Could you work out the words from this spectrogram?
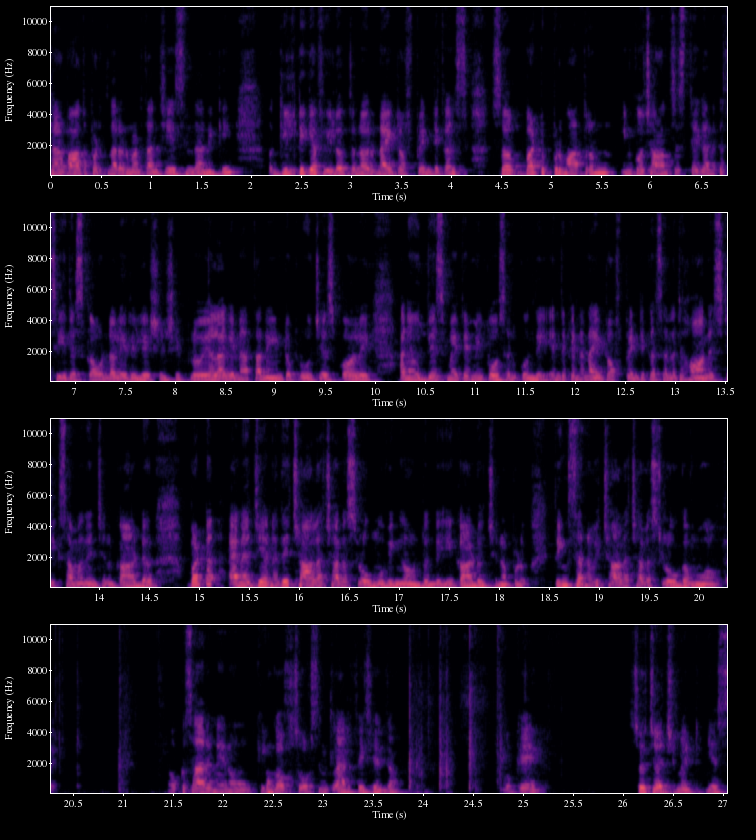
చాలా బాధపడుతున్నారు అనమాట తను చేసిన దానికి. గిల్టీగా ఫీల్ అవుతున్నారు knight of pentacles so but ఇప్పుడు మాత్రం ఇంకో ఛాన్స్ ఇస్తే కనుక సీరియస్గా ఉండాలి రిలేషన్షిప్లో ఎలాగైనా తను ఏంటో ప్రూవ్ చేసుకోవాలి అనే ఉద్దేశం అయితే మీ పర్సన్కి ఉంది. ఎందుకంటే నైట్ ఆఫ్ పెంటికల్స్ అనేది హానెస్టీకి సంబంధించిన కార్డు బట్ ఎనర్జీ అనేది చాలా చాలా స్లో మూవింగ్గా ఉంటుంది ఈ కార్డు వచ్చినప్పుడు. థింగ్స్ అనేవి చాలా చాలా స్లోగా మూవ్ అవుతాయి. ఒకసారి నేను కింగ్ ఆఫ్ సోర్స్ని క్లారిఫై చేద్దాం. ఓకే సో జడ్జ్మెంట్ ఎస్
